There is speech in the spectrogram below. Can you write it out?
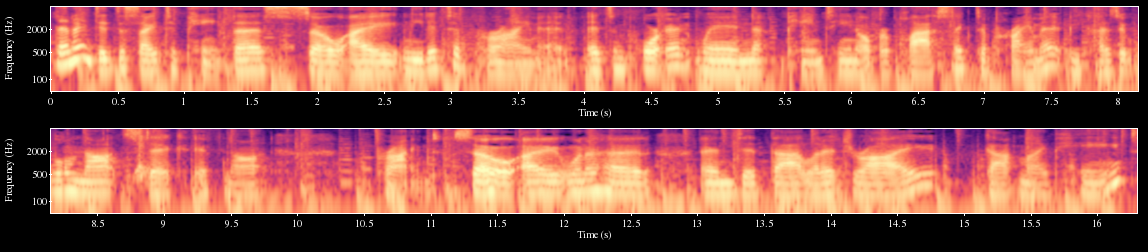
Then I did decide to paint this, so I needed to prime it. It's important when painting over plastic to prime it because it will not stick if not primed. So I went ahead and did that, let it dry, got my paint,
